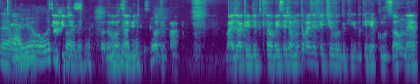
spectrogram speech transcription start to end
É, É. aí é outra Sabe história. Todo mundo sabe disso, é outro papo. Mas eu acredito que talvez seja muito mais efetivo do que, do que reclusão, né?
